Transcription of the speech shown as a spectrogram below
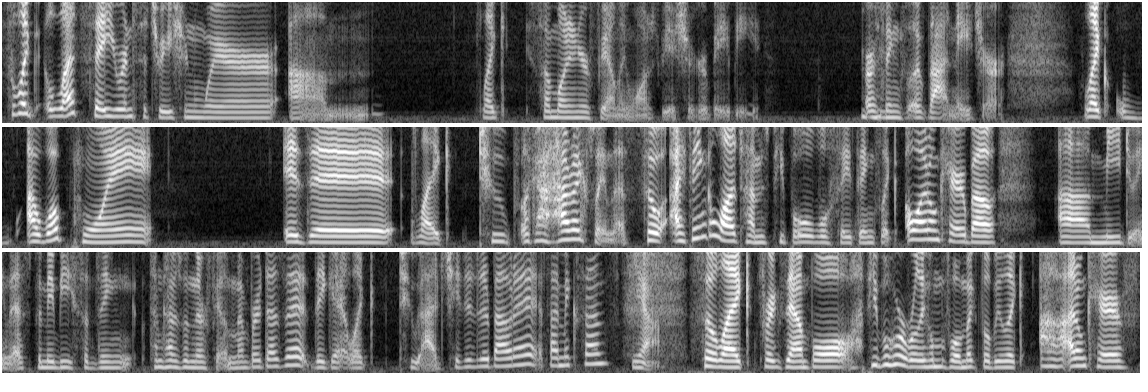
So like, let's say you're in a situation where, um, like someone in your family wants to be a sugar baby, or Mhm. things of that nature. Like, at what point is it like too like how do I explain this? So I think a lot of times people will say things like, "Oh, I don't care about uh, me doing this," but maybe something sometimes when their family member does it, they get like too agitated about it. If that makes sense. Yeah. So like for example, people who are really homophobic, they'll be like, ah, "I don't care if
